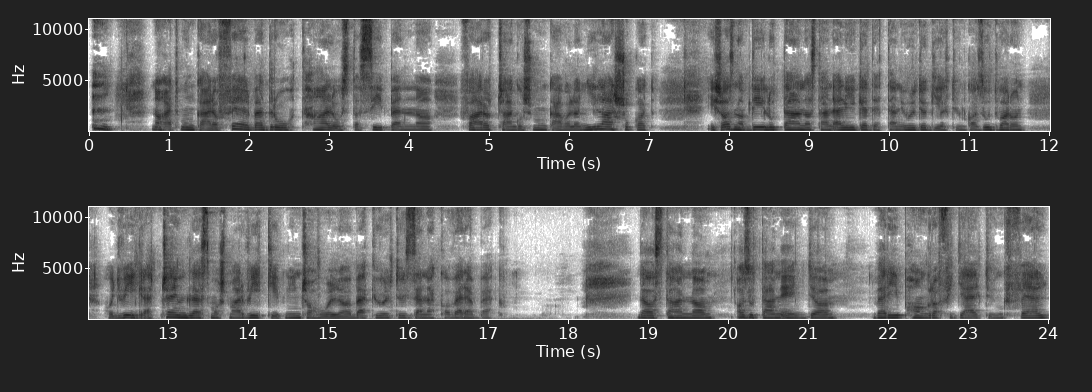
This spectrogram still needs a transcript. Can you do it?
Na hát munkára fel, bedrót, hálózta szépen a fáradtságos munkával a nyílásokat, és aznap délután aztán elégedetten üldögéltünk az udvaron, hogy végre csend lesz, most már végképp nincs, ahol beköltözzenek a verebek. De aztán azután egy veréphangra figyeltünk fel,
